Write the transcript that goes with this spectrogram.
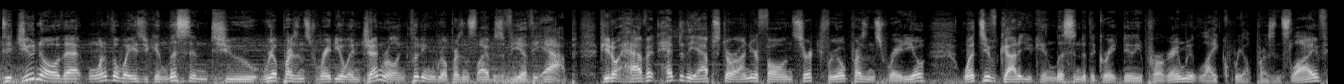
Did you know that one of the ways you can listen to Real Presence Radio in general, including Real Presence Live, is via the app? If you don't have it, head to the App Store on your phone, search for Real Presence Radio. Once you've got it, you can listen to the great daily program we like Real Presence Live.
